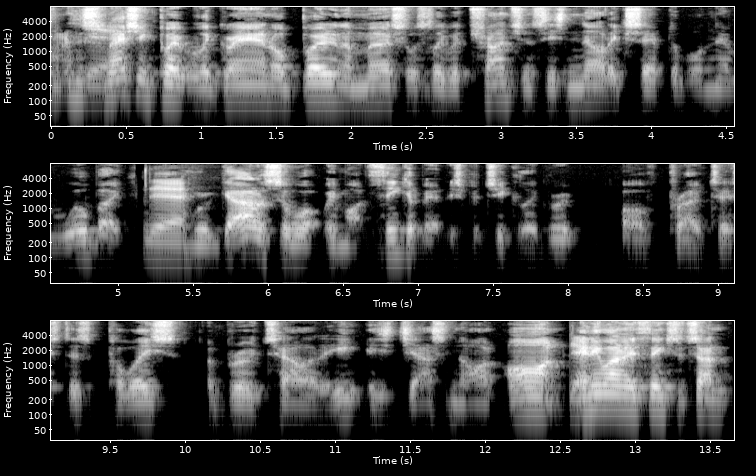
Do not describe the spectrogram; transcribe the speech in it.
Yeah. Smashing people to the ground or beating them mercilessly with truncheons is not acceptable and never will be Yeah. regardless of what we might think about this particular group of protesters, police brutality is just not on. Yeah. Anyone who thinks it's un-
